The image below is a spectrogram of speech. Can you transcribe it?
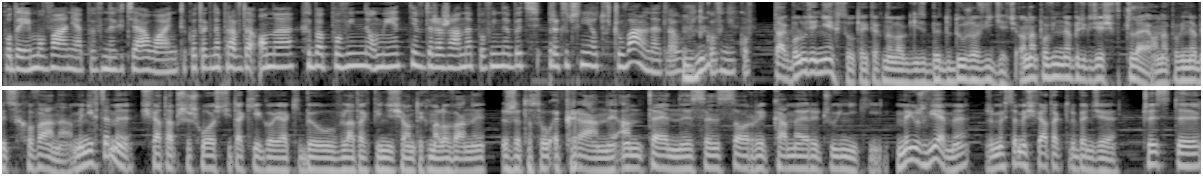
podejmowania pewnych działań, tylko tak naprawdę one chyba powinny umiejętnie wdrażane, powinny być praktycznie nieodczuwalne dla mhm. użytkowników. Tak, bo ludzie nie chcą tej technologii zbyt dużo widzieć. Ona powinna być gdzieś w tle, ona powinna być schowana. My nie chcemy świata przyszłości takiego, jaki był w latach 50. malowany, że to są ekrany, anteny, sensory, kamery, czujniki. My już wiemy, że my chcemy świata, który będzie czysty,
